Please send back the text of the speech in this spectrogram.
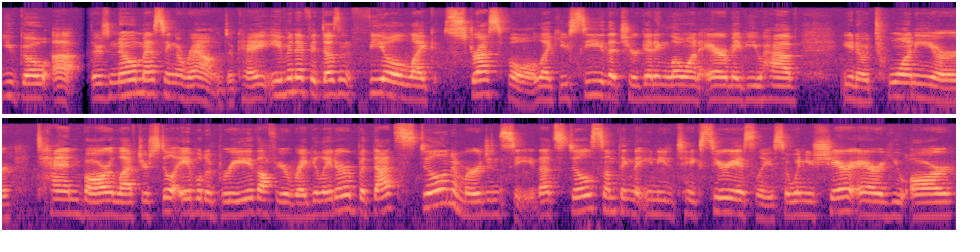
you go up. There's no messing around, okay? Even if it doesn't feel like stressful, like you see that you're getting low on air, maybe you have you know 20 or 10 bar left you're still able to breathe off your regulator but that's still an emergency. That's still something that you need to take seriously. So when you share air you are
